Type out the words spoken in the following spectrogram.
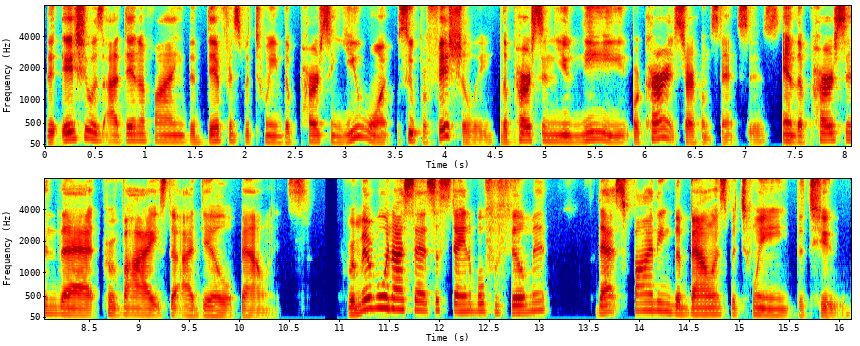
The issue is identifying the difference between the person you want superficially, the person you need for current circumstances, and the person that provides the ideal balance. Remember when I said sustainable fulfillment? That's finding the balance between the two.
